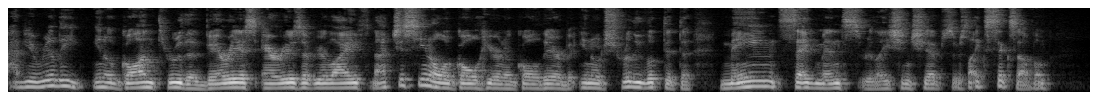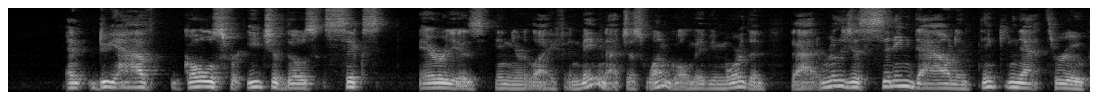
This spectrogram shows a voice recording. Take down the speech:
have you really, you know, gone through the various areas of your life? Not just, you know, a goal here and a goal there, but, you know, just really looked at the main segments, relationships. There's like six of them. And do you have goals for each of those six areas in your life? And maybe not just one goal, maybe more than that. And really just sitting down and thinking that through.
